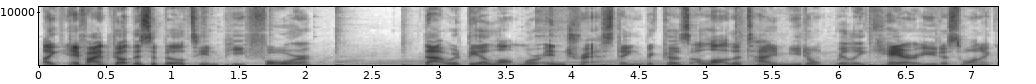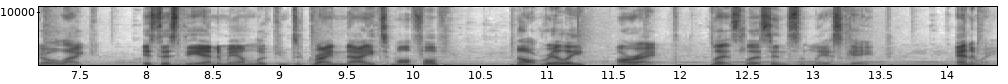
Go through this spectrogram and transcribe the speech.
Like if I'd got this ability in P4, that would be a lot more interesting because a lot of the time you don't really care. You just want to go like, is this the enemy I'm looking to grind the item off of? Not really? Alright, let's let's instantly escape. Anyway.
